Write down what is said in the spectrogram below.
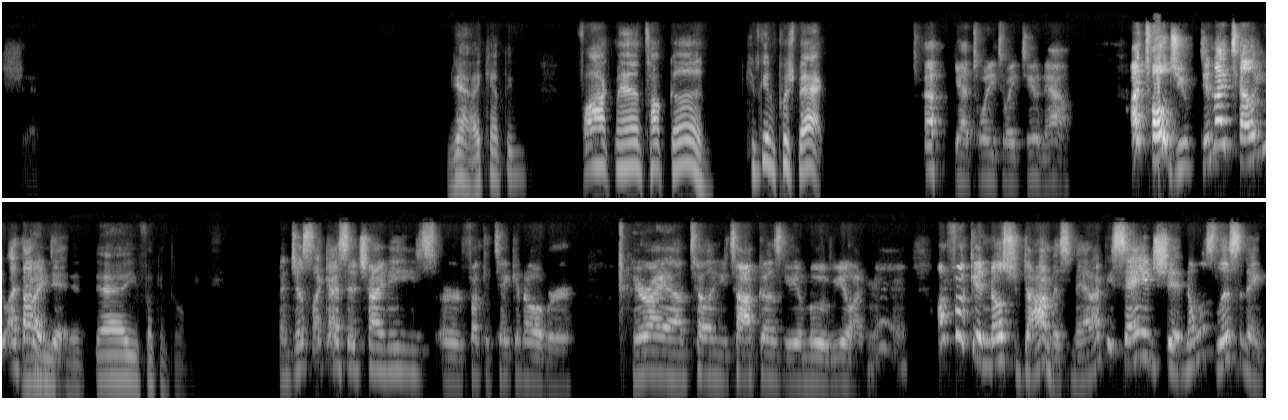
Shit. Yeah, I can't think. Fuck, man, Top Gun keeps getting pushed back. yeah, 2022 now. I told you, didn't I tell you? I thought Yeah, I you did. Yeah, you fucking told me. And just like I said, Chinese are fucking taking over. Here I am telling you Top Gun's gonna movie. You're like, man, I'm fucking Nostradamus, man. I'd be saying shit. No one's listening.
